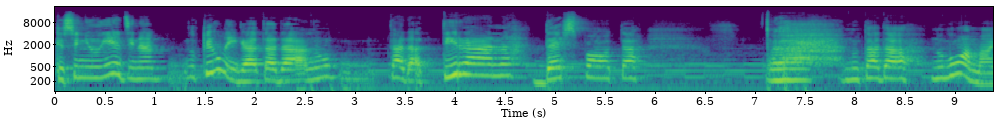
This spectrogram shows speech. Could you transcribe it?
kas viņu iedzina nu, pilnīgā tādā, nu, tādā tirāna, despota, uh, nu, tādā nu, lomā.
